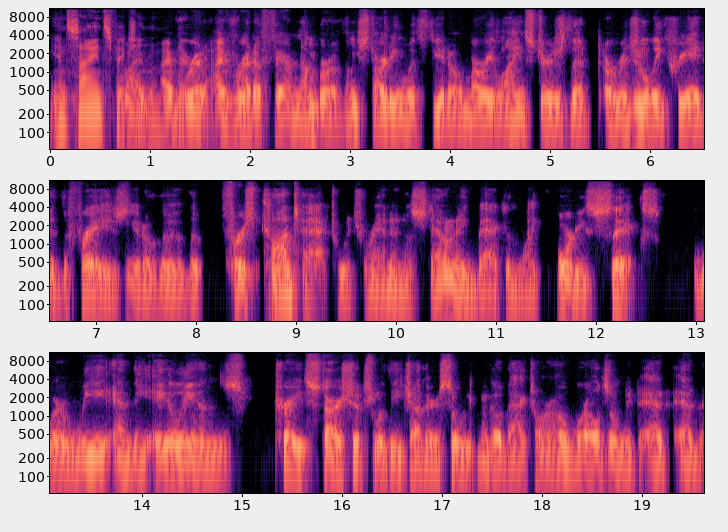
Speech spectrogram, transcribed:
in science fiction. I've, read I've read a fair number of them, starting with you know Murray Leinster's that originally created the phrase. You know the the first contact, which ran an astounding back in like forty six, where we and the aliens trade starships with each other so we can go back to our home worlds and we and and,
